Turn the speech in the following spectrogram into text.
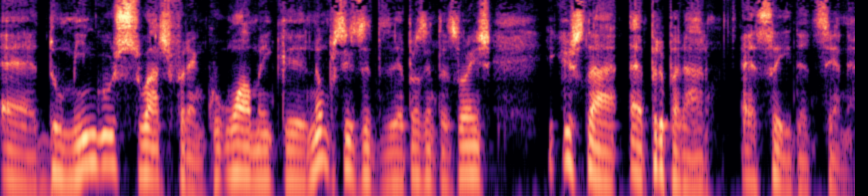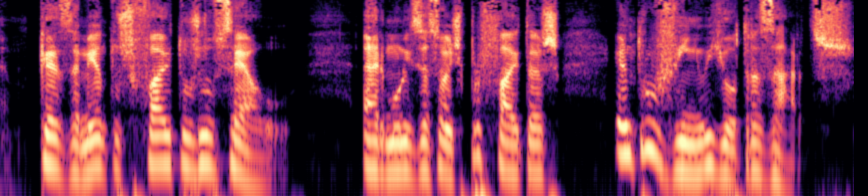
a Domingos Soares Franco, um homem que não precisa de apresentações e que está a preparar a saída de cena. Casamentos feitos no céu. Harmonizações perfeitas entre o vinho e outras artes.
